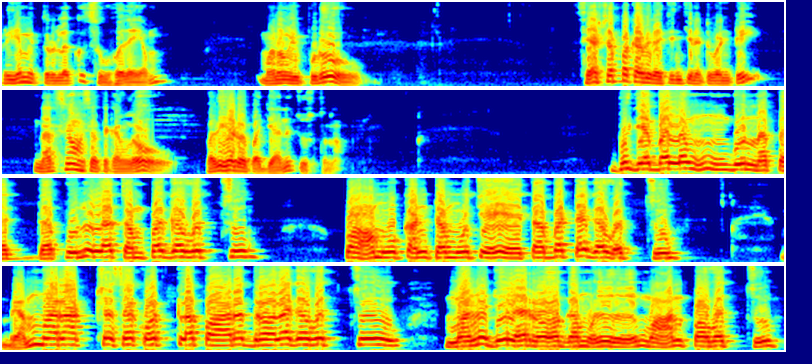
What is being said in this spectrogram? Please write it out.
ప్రియమిత్రులకు శుభోదయం. మనం ఇప్పుడు శేషప్ప కవి రచించినటువంటి నరసింహ శతకంలో పదిహేడవ పద్యాన్ని చూస్తున్నాం. భుజబలంబున పెద్ద పులుల చంపగవచ్చు పాము కంఠము చేత బట్టగవచ్చు బ్రహ్మ రాక్షస కొట్ల పారద్రోలగవచ్చు మనుజుల రోగముల్ మాన్పవచ్చు.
